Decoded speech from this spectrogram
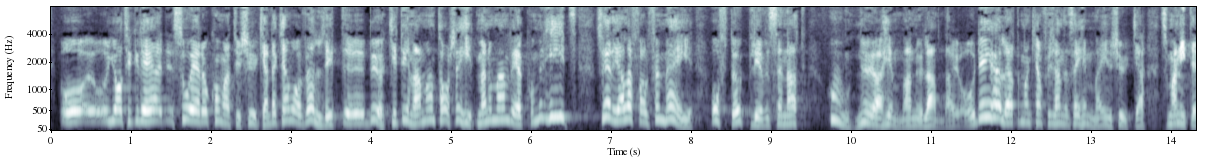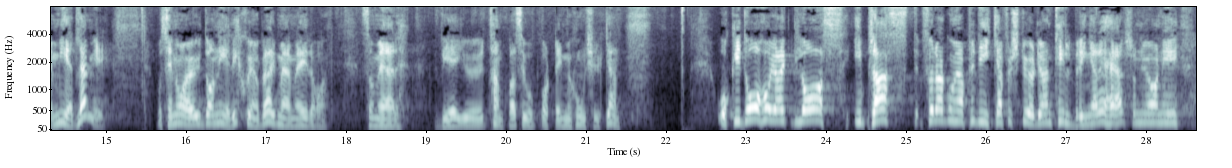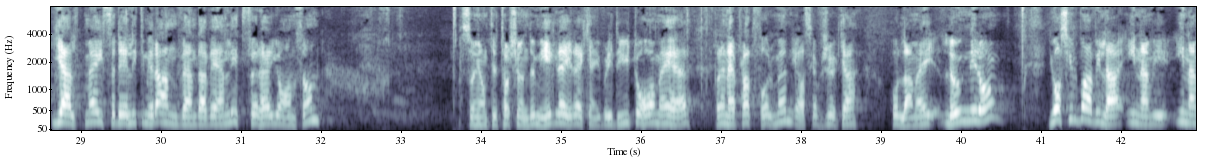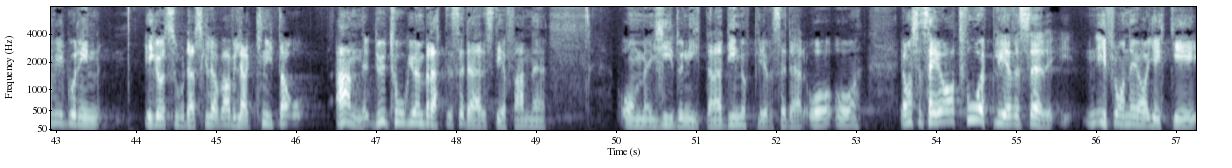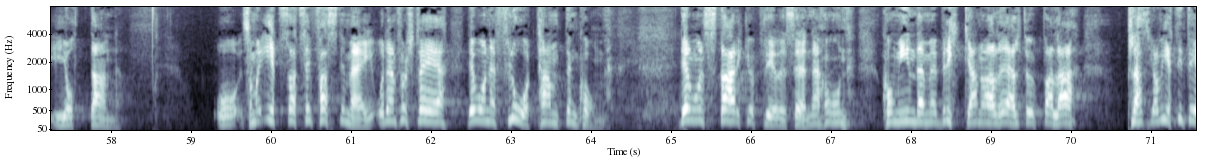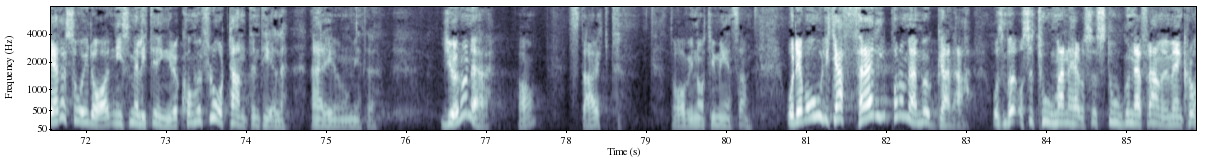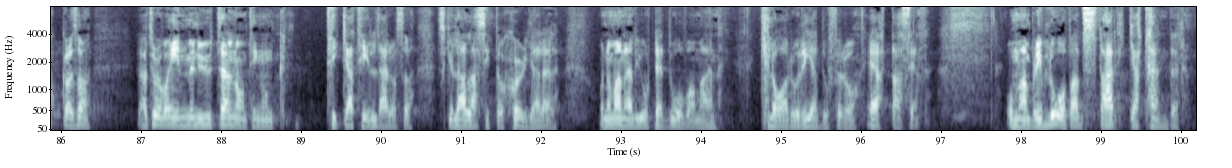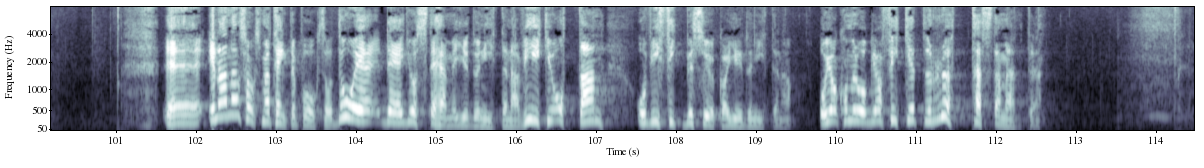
Och, och jag tycker det, så är det att komma till kyrkan. Det kan vara väldigt eh, bökigt innan man tar sig hit, men när man väl kommer hit så är det i alla fall för mig ofta upplevelsen att oh, nu är jag hemma, nu landar jag. Och det är heller att man kan få känna sig hemma i en kyrka som man inte är medlem i. Och sen har jag ju Dan-Erik Schönberg med mig idag som är, vi är ju tampas ihop borta i Missionskyrkan. Och idag har jag ett glas i plast. Förra gången jag predikade förstörde jag en tillbringare här, så nu har ni hjälpt mig, så det är lite mer användarvänligt för herr Jansson. Så jag inte tar sönder mer grejer, det kan ju bli dyrt att ha mig här på den här plattformen. Jag ska försöka hålla mig lugn idag. Jag skulle bara vilja, innan vi, innan vi går in i Guds ord, där, skulle jag bara vilja knyta Ann, Du tog ju en berättelse där, Stefan, eh, om gidoniterna, din upplevelse där. Och, och, jag måste säga, jag har två upplevelser ifrån när jag gick i, i åttan. Och, som har etsat sig fast i mig. Och den första är, det var när flårtanten kom. Det var en stark upplevelse när hon kom in där med brickan och hade ällt upp alla plast. Jag vet inte, är det så idag, ni som är lite yngre, kommer flårtanten till? Nej, det gör hon inte. Gör hon det? Ja, starkt. Då har vi något gemensamt. Och det var olika färg på de här muggarna. Och så, och så tog man det här och så stod hon där framme med en klocka och så, jag tror det var en minut eller någonting hon tickade till där och så skulle alla sitta och skölja där. Och när man hade gjort det, då var man klar och redo för att äta sen. Och man blev lovad starka tänder. Eh, en annan sak som jag tänkte på också, då är det just det här med judoniterna. Vi gick i åttan och vi fick besök av judoniterna. Och jag kommer ihåg, jag fick ett rött testamente.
